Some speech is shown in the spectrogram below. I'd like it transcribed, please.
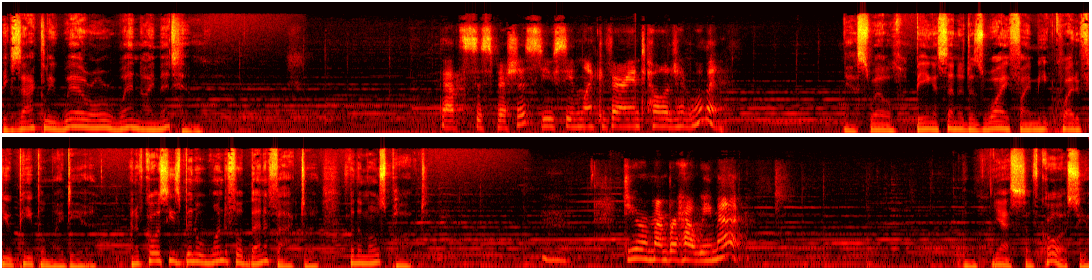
exactly where or when I met him. That's suspicious. You seem like a very intelligent woman. Yes, well, being a senator's wife, I meet quite a few people, my dear. And of course, he's been a wonderful benefactor for the most part. Do you remember how we met? Well, yes, of course, your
